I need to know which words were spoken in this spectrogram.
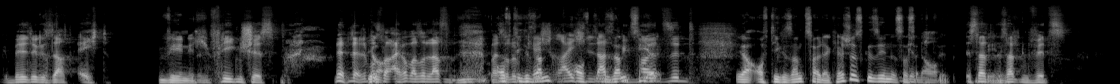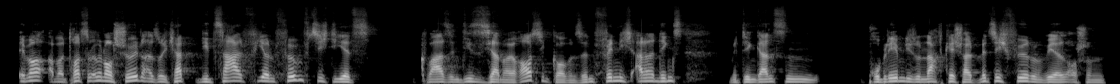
gebilde gesagt, echt wenig. Ein Fliegenschiss. das ja. muss man einfach mal so lassen. Bei auf so einem cache-reichen Land wie wir sind. Ja, auf die Gesamtzahl der Caches gesehen ist das genau. echt ist das, ist das ein Witz. Immer, aber trotzdem immer noch schön. Also ich hatte die Zahl 54, die jetzt quasi in dieses Jahr neu rausgekommen sind, finde ich allerdings mit den ganzen Problemen, die so Nachtcache halt mit sich führt und wir auch schon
